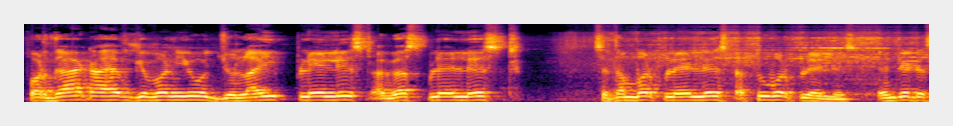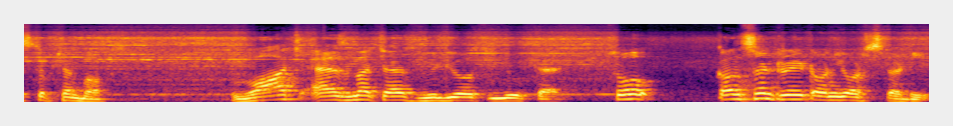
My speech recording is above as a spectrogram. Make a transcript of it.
For that I have given you July playlist, August playlist, September playlist, October playlist in the description box. Watch as much as videos you can. So concentrate on your study.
